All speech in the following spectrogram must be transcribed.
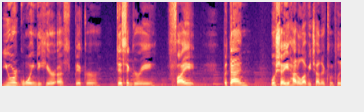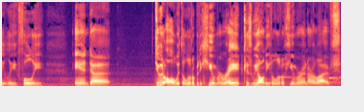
You are going to hear us bicker, disagree, fight, but then we'll show you how to love each other completely, fully, and uh, do it all with a little bit of humor, right? Because we all need a little humor in our lives.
